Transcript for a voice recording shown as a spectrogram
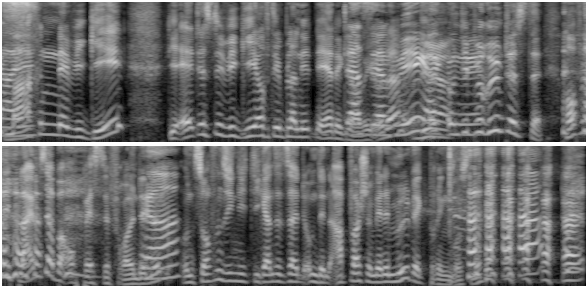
Machen eine WG. Die älteste WG auf dem Planeten Erde, glaube ich, ja oder? mega Ja. Und die berühmteste. Hoffentlich bleiben sie aber auch beste Freundinnen Ja. und soffen sich nicht die ganze Zeit um den Abwasch und wer den Müll wegbringen muss. Ne?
